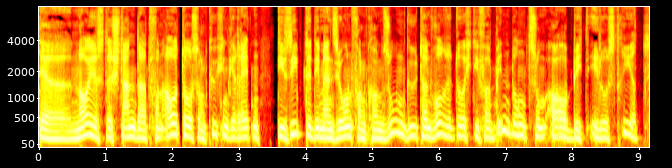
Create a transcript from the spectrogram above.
Der neueste Standard von Autos und Küchengeräten, die siebte Dimension von Konsumgütern wurde durch die Verbindung zum Orbit illustriert,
